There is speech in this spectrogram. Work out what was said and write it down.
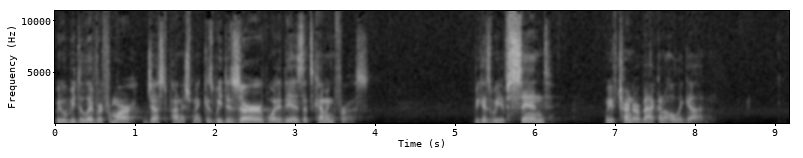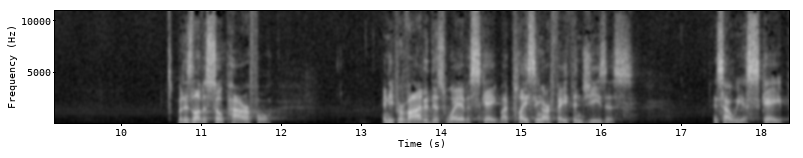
we will be delivered from our just punishment because we deserve what it is that's coming for us. Because we have sinned, we have turned our back on a holy God. But his love is so powerful, and he provided this way of escape by placing our faith in Jesus, is how we escape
